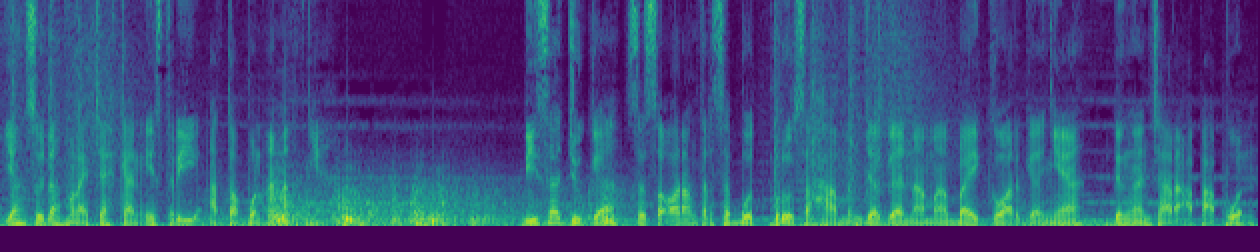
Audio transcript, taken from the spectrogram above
yang sudah melecehkan istri ataupun anaknya. Bisa juga seseorang tersebut berusaha menjaga nama baik keluarganya dengan cara apa pun.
